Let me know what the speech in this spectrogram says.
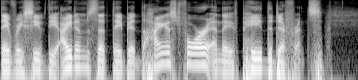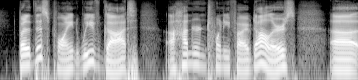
They've received the items that they bid the highest for, and they've paid the difference. But at this point, we've got $125 uh,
